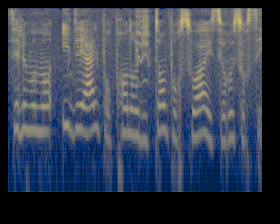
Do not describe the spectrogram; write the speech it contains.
C'est le moment idéal pour prendre du temps pour soi et se ressourcer.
